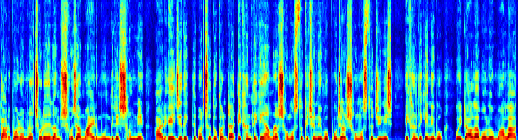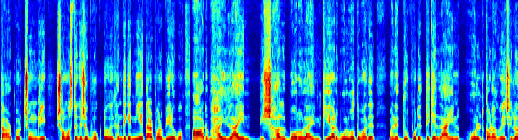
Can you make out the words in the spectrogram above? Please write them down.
তারপর আমরা চলে এলাম সোজা মায়ের মন্দিরের সামনে। আর এই যে দেখতে পাচ্ছ দোকানটা, এখান থেকে আমরা সমস্ত কিছু নেব, পূজার সমস্ত জিনিস এখান থেকে নেব। ওই ডালা বলো, মালা, তারপর চুনরি সমস্ত কিছু ভোগটো এখান থেকে নিয়ে তারপর বেরোবো। আর ভাই, লাইন, বিশাল বড় লাইন, কি আর বলব তোমাদের? মানে দুপুরের দিকে লাইন হোল্ড করা হয়েছিল,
